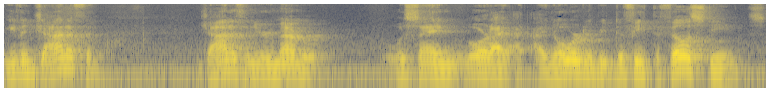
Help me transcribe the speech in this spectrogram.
Even Jonathan. Jonathan, you remember, was saying, Lord, I, I know we're to be, defeat the Philistines,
